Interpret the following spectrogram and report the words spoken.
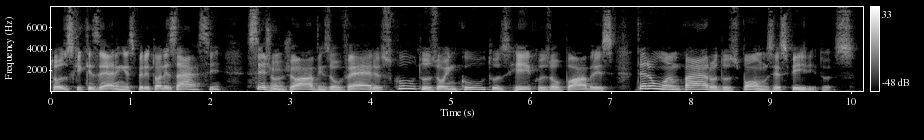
Todos que quiserem espiritualizar-se, sejam jovens ou velhos, cultos ou incultos, ricos ou pobres, terão o amparo dos bons espíritos.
